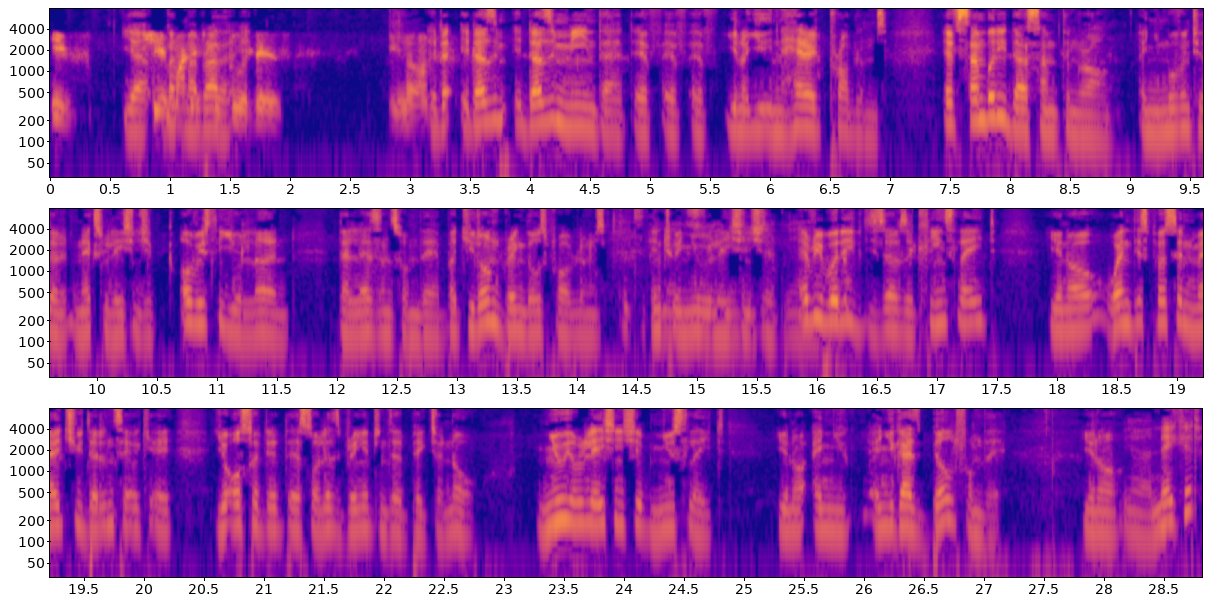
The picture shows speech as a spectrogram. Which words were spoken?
if yeah, she managed brother, to do this, you know, it, it doesn't it doesn't mean that if if if you know you inherit problems. If somebody does something wrong and you move into the next relationship, obviously you learn the lessons from there, but you don't bring those problems into a new relationship. relationship yeah. Everybody deserves a clean slate. You know, when this person met you, they didn't say, okay, you also did this, so let's bring it into the picture. No. New relationship, new slate, you know, and you and you guys build from there, you know. Yeah, naked?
